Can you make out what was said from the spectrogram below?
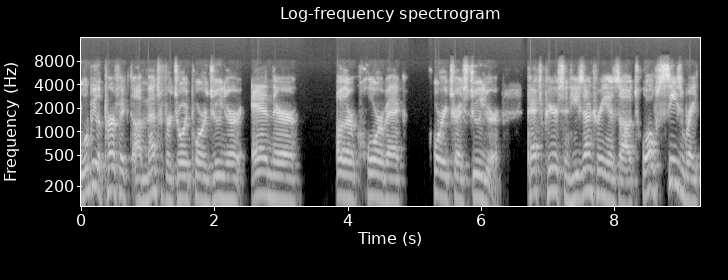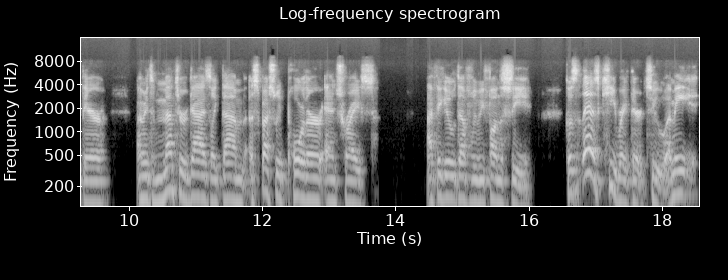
will be the perfect uh, mentor for Joey Porter Jr. and their other quarterback, Corey Trice Jr. Patrick Peterson, he's entering his uh, 12th season right there. I mean, to mentor guys like them, especially Porter and Trice, I think it will definitely be fun to see because that is key right there, too. I mean,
